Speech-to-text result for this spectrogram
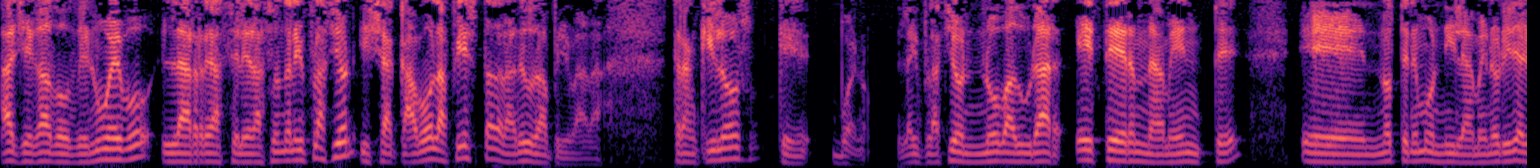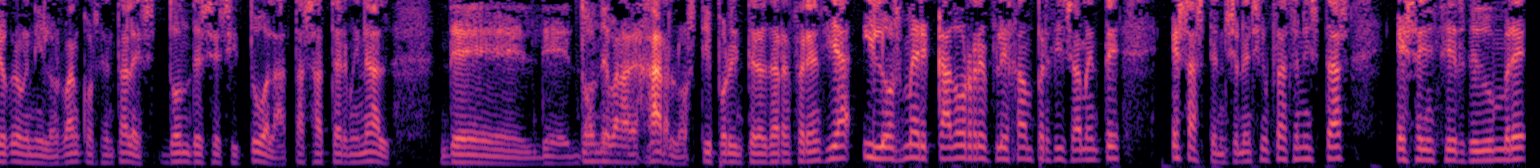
ha llegado de nuevo la reaceleración de la inflación y se acabó la fiesta de la deuda privada. Tranquilos que, bueno, la inflación no va a durar eternamente eh, no tenemos ni la menor idea, yo creo que ni los bancos centrales, dónde se sitúa la tasa terminal de, dónde van a dejar los tipos de interés de referencia y los mercados reflejan precisamente esas tensiones inflacionistas, esa incertidumbre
